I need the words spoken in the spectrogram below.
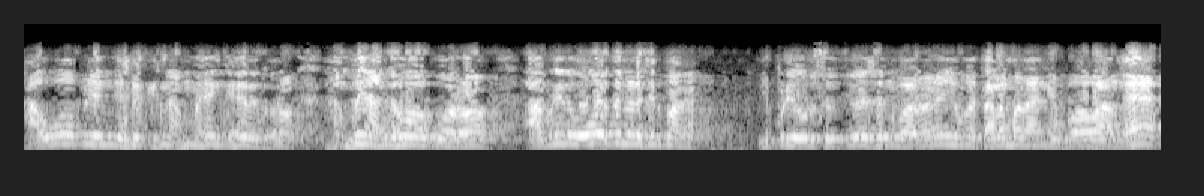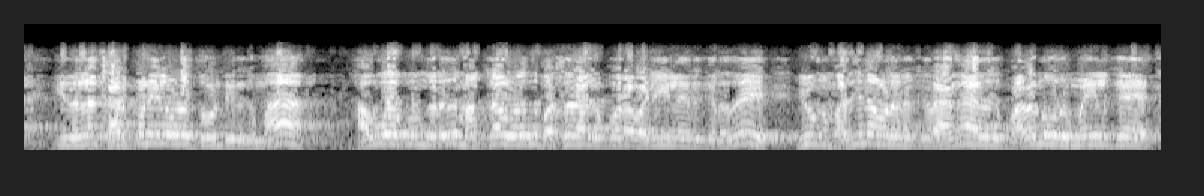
ஹவ் எங்கே எங்க இருக்கு? நம்ம எங்க இருக்கிறோம்? நம்ம அங்க போக போறோம்? அப்படின்னு ஒவ்வொருத்தரும் நினைச்சிருப்பாங்க. இப்படி ஒரு சுச்சுவேஷன் வரும் இவங்க தலைமை தாங்கி போவாங்க. இதெல்லாம் கற்பனையிலோட தோண்டி இருக்குமா? ஹவ்வாப்புங்கிறது மக்காவுல இருந்து பசராக்கு போற வழியில இருக்கிறது. இவங்க மதினாவில் இருக்கிறாங்க. அதுக்கு பல நூறு மைலுக்கு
